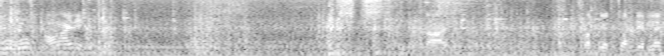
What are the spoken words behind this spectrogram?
โอ้โหเอาไงนี่ ตายช็อตเด็ดช็อตเด็ดเลย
